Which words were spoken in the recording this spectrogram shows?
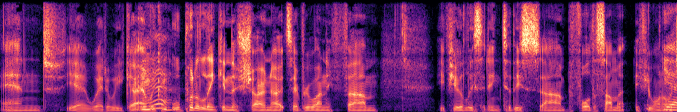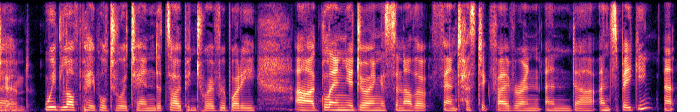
And yeah, where do we go? And we can, Yeah. we'll put a link in the show notes, everyone, if um, if you're listening to this uh, before the summit, if you want to attend. We'd love people to attend. It's open to everybody. Uh, Glen, you're doing us another fantastic favour and and, uh, and speaking at,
